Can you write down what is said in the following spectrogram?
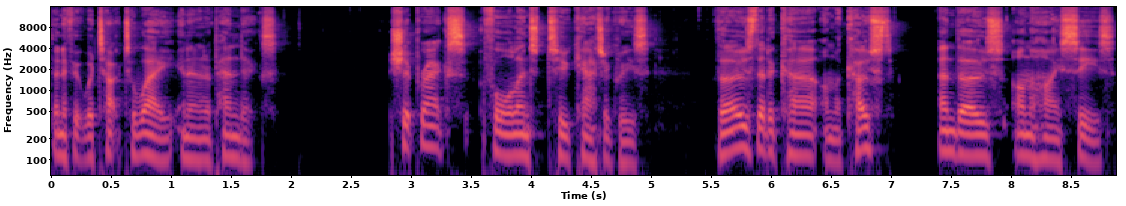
than if it were tucked away in an appendix. Shipwrecks fall into two categories those that occur on the coast and those on the high seas.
